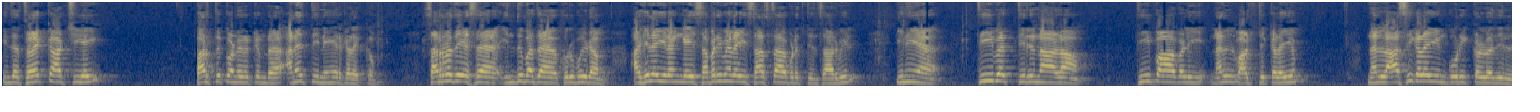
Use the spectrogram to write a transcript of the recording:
இந்த தொலைக்காட்சியை பார்த்து கொண்டிருக்கின்ற அனைத்து நேயர்களுக்கும் சர்வதேச இந்து மத குருபீடம் அகில இலங்கை சபரிமலை சாஸ்தாபுரத்தின் சார்பில் இனிய தீபத் திருநாளாம் தீபாவளி நல்வாழ்த்துக்களையும் நல்லாசிகளையும் கூறிக்கொள்வதில்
